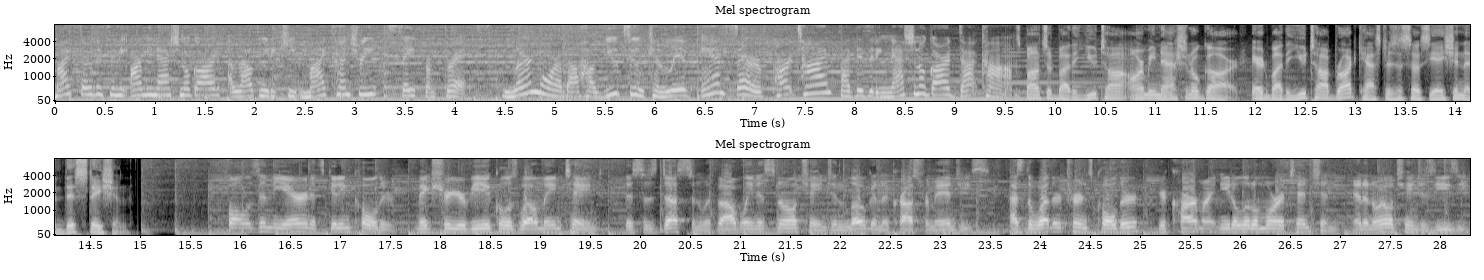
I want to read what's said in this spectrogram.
My service in the Army National Guard allows me to keep my country safe from threats. Learn more about how you too can live and serve part time by visiting NationalGuard.com. Sponsored by the Utah Army National Guard. Aired by the Utah Broadcasters Association and this station. Fall is in the air and it's getting colder. Make sure your vehicle is well maintained. This is Dustin with Valvoline Instant Oil Change in Logan across from Angie's. As the weather turns colder, your car might need a little more attention, and an oil change is easy.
